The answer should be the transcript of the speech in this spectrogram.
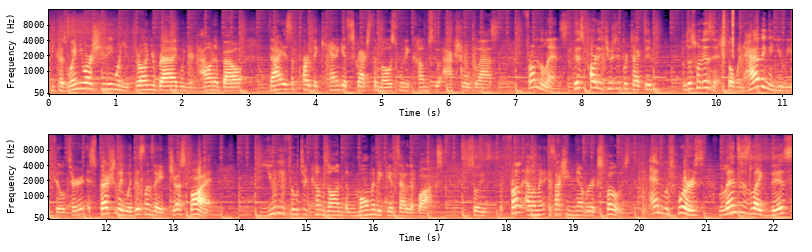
Because when you are shooting, when you throw in your bag, when you're out and about, that is the part that can get scratched the most when it comes to actual glass from the lens. This part is usually protected, but this one isn't. But when having a UV filter, especially with this lens that I just bought, the UV filter comes on the moment it gets out of the box so the front element is actually never exposed. And what's worse, lenses like this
